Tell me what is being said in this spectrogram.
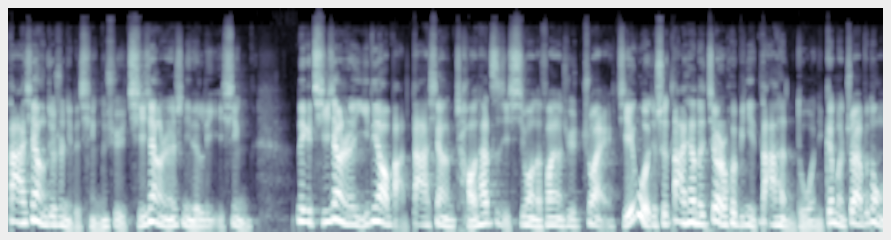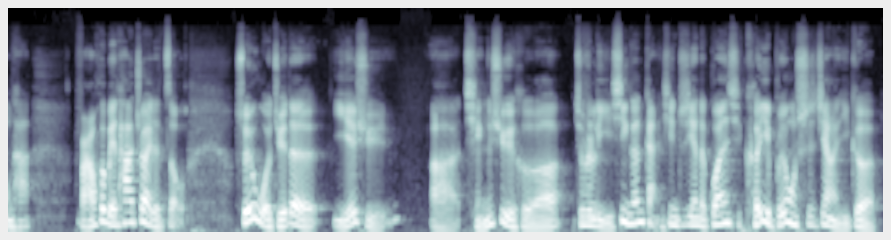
大象就是你的情绪，骑象人是你的理性。那个骑象人一定要把大象朝他自己希望的方向去拽，结果就是大象的劲儿会比你大很多，你根本拽不动它，反而会被它拽着走。所以我觉得，也许啊，情绪和就是理性跟感性之间的关系，可以不用是这样一个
